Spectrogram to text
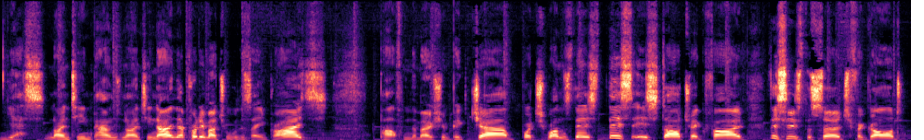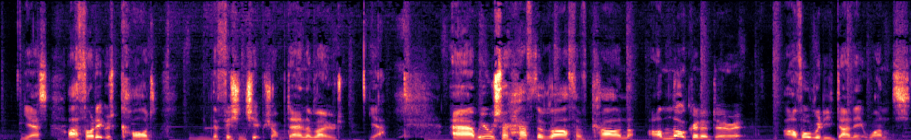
Yes, £19.99. They're pretty much all the same price, apart from the motion picture. Which one's this? This is Star Trek 5. This is The Search for God. Yes, I thought it was COD, the fish and chip shop down the road. Yeah. Uh, we also have The Wrath of Khan. I'm not going to do it. I've already done it once.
